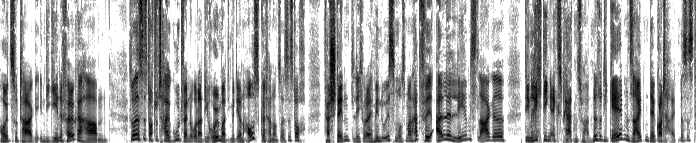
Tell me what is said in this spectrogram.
heutzutage indigene Völker haben so ist es doch total gut, wenn, oder die Römer, die mit ihren Hausgöttern und so, es ist doch verständlich oder Hinduismus, man hat für alle Lebenslage den richtigen Experten zur Hand, ne? so die gelben Seiten der Gottheiten. Das ist,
